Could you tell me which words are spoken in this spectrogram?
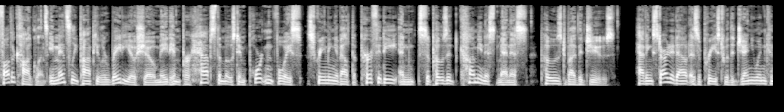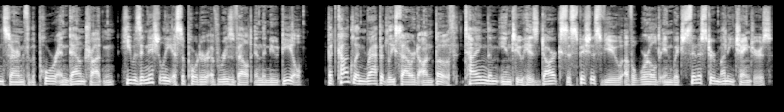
Father Coughlin's immensely popular radio show made him perhaps the most important voice screaming about the perfidy and supposed communist menace posed by the Jews. Having started out as a priest with a genuine concern for the poor and downtrodden, he was initially a supporter of Roosevelt and the New Deal. But Coughlin rapidly soured on both, tying them into his dark, suspicious view of a world in which sinister money changers,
